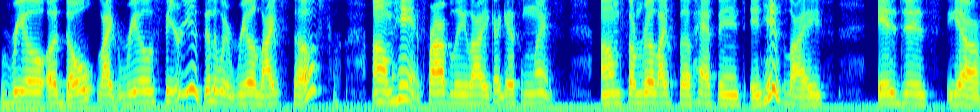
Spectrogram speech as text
real adult, like real serious, dealing with real life stuff. Um, hence, probably like I guess once um some real life stuff happened in his life, it just yeah,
